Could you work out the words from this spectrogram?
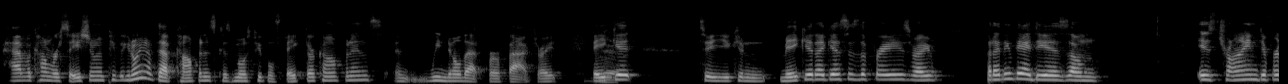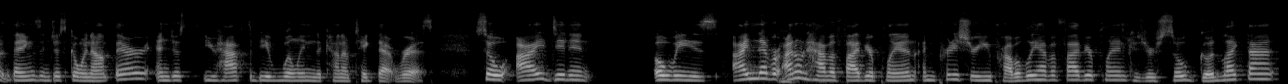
have a conversation with people, you don't have to have confidence because most people fake their confidence. And we know that for a fact, right? Fake yeah. it till you can make it, I guess is the phrase, right? But I think the idea is um is trying different things and just going out there and just you have to be willing to kind of take that risk. So I didn't always I never I mm. don't have a 5-year plan. I'm pretty sure you probably have a 5-year plan cuz you're so good like that.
